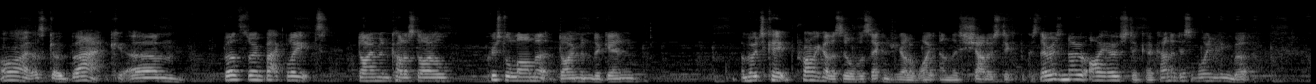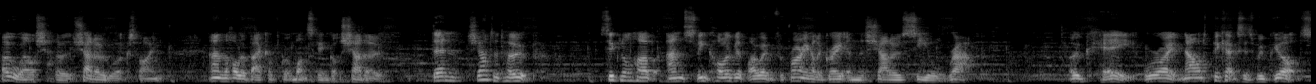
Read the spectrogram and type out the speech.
Alright, let's go back. Um, Birthstone Backplate, Diamond colour style, Crystal Llama, Diamond again, Emote Cape, primary colour silver, secondary colour white, and the shadow sticker because there is no IO sticker. Kind of disappointing, but oh well, shadow shadow works fine. And the hollow back I've got once again got shadow. Then Shattered Hope, Signal Hub, and Sleek Hologrip. I went for primary colour grey and the shadow seal wrap. Okay, right now on to pickaxes. We've got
